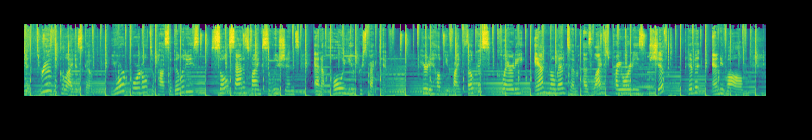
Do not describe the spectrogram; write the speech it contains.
to Through the Kaleidoscope, your portal to possibilities, soul satisfying solutions, and a whole you perspective. Here to help you find focus, clarity, and momentum as life's priorities shift, pivot, and evolve.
